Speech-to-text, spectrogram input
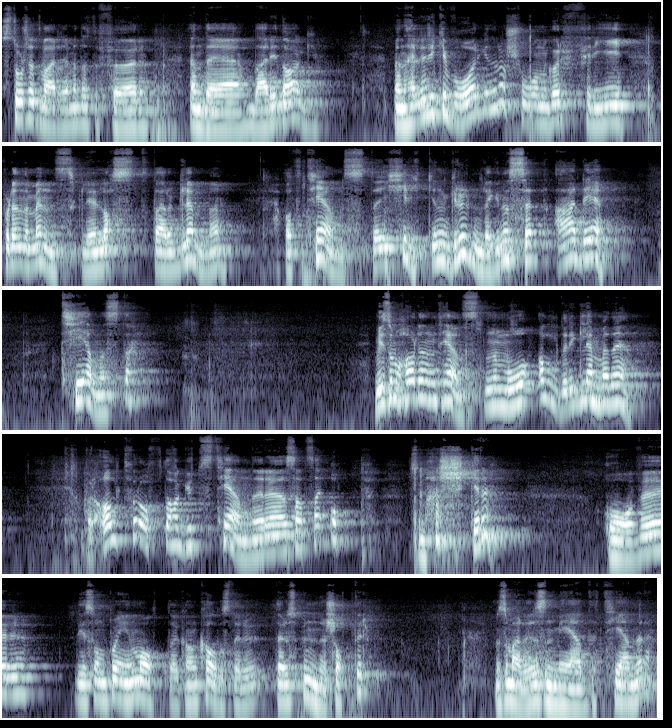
stort sett verre med dette før enn det det er i dag. Men heller ikke vår generasjon går fri for denne menneskelige last det er å glemme at tjeneste i kirken grunnleggende sett er det. Tjeneste. Vi som har denne tjenesten, må aldri glemme det. For altfor ofte har Guds tjenere satt seg opp som herskere over de som på ingen måte kan kalles deres undersåtter, men som er deres medtjenere.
